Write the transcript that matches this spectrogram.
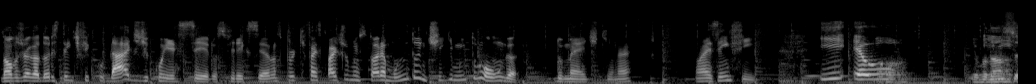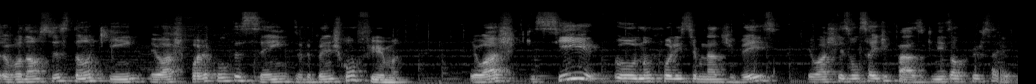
Novos jogadores têm dificuldade de conhecer os Firexianos porque faz parte de uma história muito antiga e muito longa do Magic, né? Mas enfim. E eu. Eu vou, dar uma, eu vou dar uma sugestão aqui, hein? Eu acho que pode acontecer, hein? Então depois a gente confirma. Eu acho que se o não for exterminado de vez, eu acho que eles vão sair de fase, que nem Zalfir saiu.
